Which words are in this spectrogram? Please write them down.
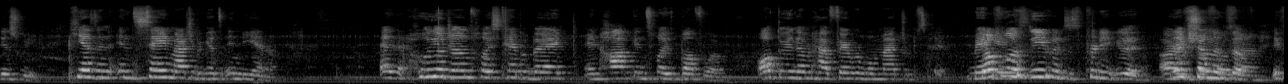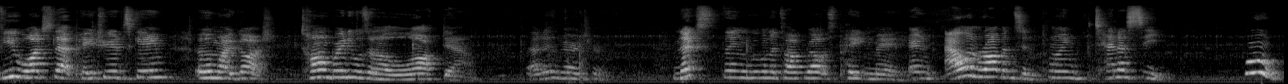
this week. He has an insane matchup against Indiana. And Julio Jones plays Tampa Bay, and Hopkins plays Buffalo. All three of them have favorable matchups. Buffalo's defense is pretty good. All They've shown Buffalo themselves. then. If you watch that Patriots game, oh my gosh, Tom Brady was on a lockdown. That is very true. Next thing we want to talk about is Peyton Manning. And Allen Robinson playing Tennessee. Woo!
